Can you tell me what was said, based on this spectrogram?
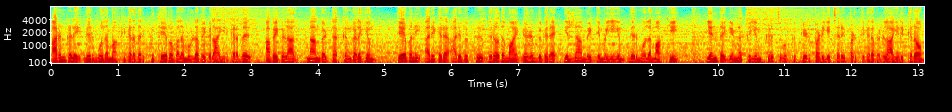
அரண்களை நிர்மூலமாக்குகிறதற்கு தேவபலமுள்ளவைகளாயிருக்கிறது. அவைகளால் நாங்கள் தர்க்கங்களையும் தேவனை அறிகிற அறிவுக்கு விரோதமாய் எழும்புகிற எல்லா மேட்டிமையையும் நிர்மூலமாக்கி எந்த எண்ணத்தையும் கிறிஸ்துவுக்கு கீழ்ப்படியை சரிப்படுத்துகிறவர்களாயிருக்கிறோம்.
